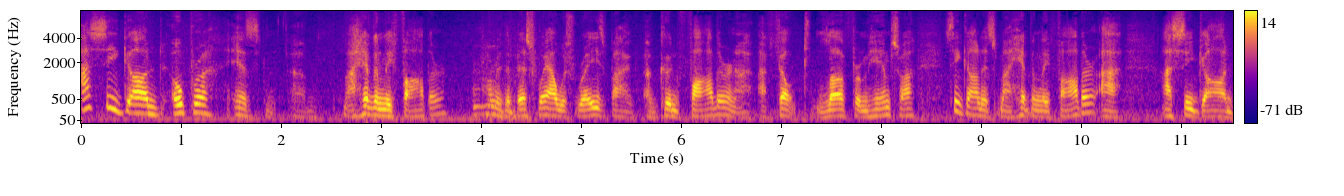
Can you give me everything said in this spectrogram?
I see God, Oprah, as um, my heavenly Father. Probably the best way. I was raised by a good father, and I, I felt love from him. So I see God as my heavenly Father. I, I see God,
